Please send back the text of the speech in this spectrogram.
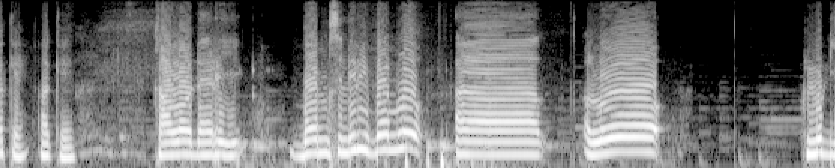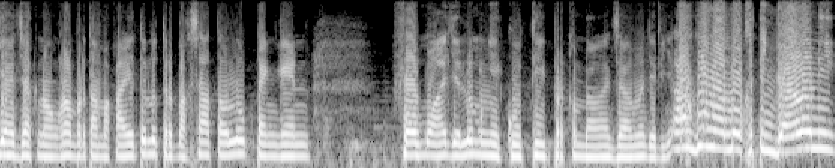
Oke, oke. Kalau dari BEM sendiri, BEM lu eh lu lu diajak nongkrong pertama kali itu lu terpaksa atau lu pengen FOMO aja lu mengikuti perkembangan zaman jadinya? Ah gua nggak mau ketinggalan nih.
